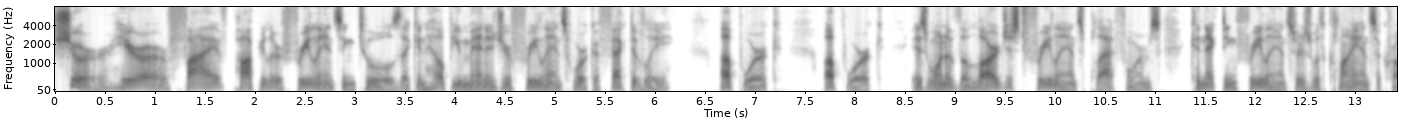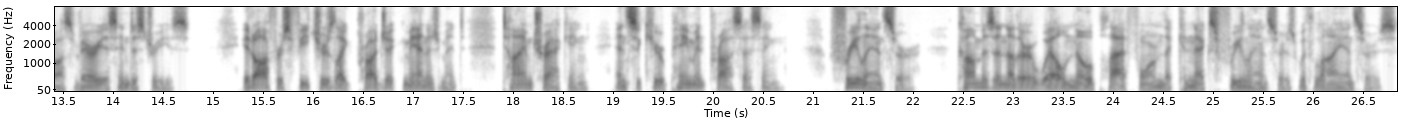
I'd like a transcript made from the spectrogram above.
Sure, here are five popular freelancing tools that can help you manage your freelance work effectively. Upwork. Upwork is one of the largest freelance platforms connecting freelancers with clients across various industries. It offers features like project management, time tracking, and secure payment processing. Freelancer. Com is another well known platform that connects freelancers with liancers.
